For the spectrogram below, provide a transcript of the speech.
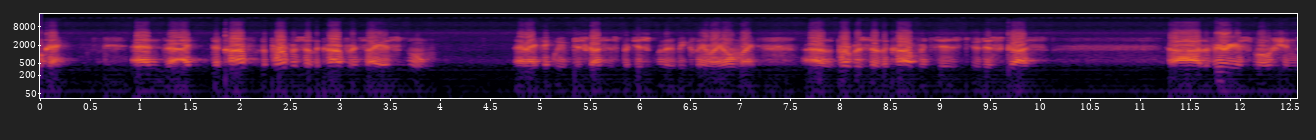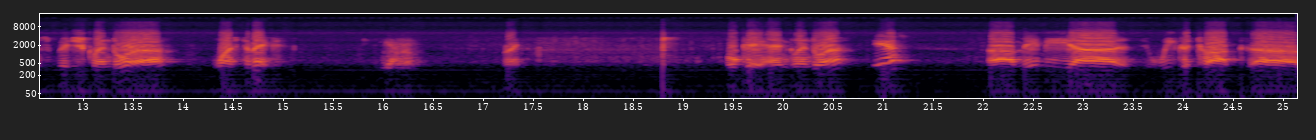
Okay. And uh, I, the conf- the purpose of the conference, I assume, and I think we've discussed this, but just wanted to be clear in my own mind. Uh, the purpose of the conference is to discuss uh, the various motions which Glendora wants to make. Yes. Right. Okay, and Glendora, Yes. uh, maybe uh, we could talk uh,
